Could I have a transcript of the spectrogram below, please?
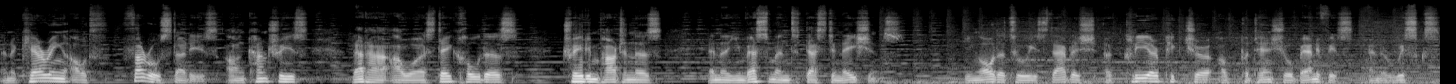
and carrying out thorough studies on countries that are our stakeholders, trading partners, and investment destinations in order to establish a clear picture of potential benefits and risks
